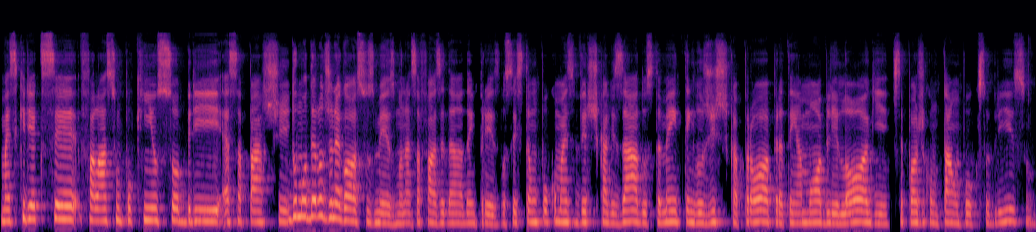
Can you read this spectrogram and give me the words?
mas queria que você falasse um pouquinho sobre essa parte do modelo de negócios mesmo, nessa fase da, da empresa. Vocês estão um pouco mais verticalizados também, tem logística própria, tem a Mobile Log, você pode contar um pouco sobre isso?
